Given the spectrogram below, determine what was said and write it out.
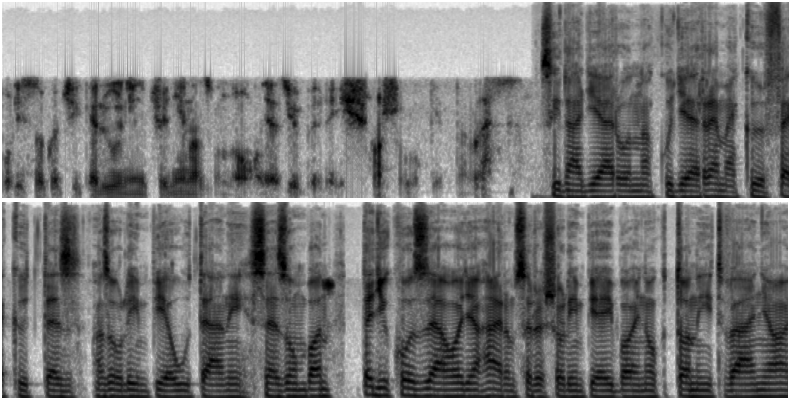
jól is szokott sikerülni, úgyhogy én azt gondolom, hogy ez jövőre is hasonlóképpen lesz. Szilágyi Áronnak ugye remekül feküdt ez az olimpia utáni szezonban. Tegyük hozzá, hogy a háromszoros olimpiai bajnok tanítványa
